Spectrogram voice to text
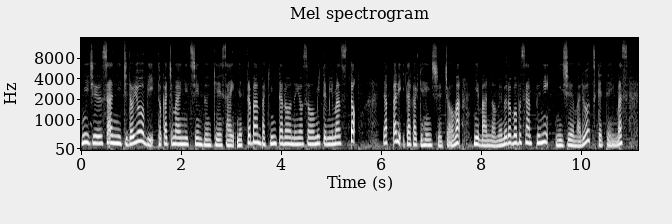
はい、23日土曜日十勝毎日新聞掲載ネットバンバ金太郎の予想を見てみますとやっぱり板垣編集長は2番の目室ボブサンプに二重丸をつけています。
